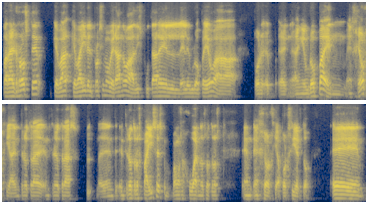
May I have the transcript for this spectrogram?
para el roster que va, que va a ir el próximo verano a disputar el, europeo a, por, en, Europa, en, Georgia, entre, otra, entre, otras, entre otros países que vamos a jugar nosotros en, Georgia, por cierto. Eh,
